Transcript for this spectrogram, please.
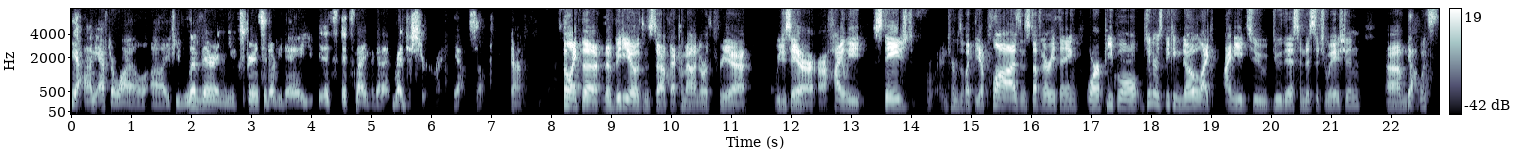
yeah, I mean, after a while, uh, if you live there and you experience it every day, it's it's not even gonna register, right? Yeah. So Yeah. So like the the videos and stuff that come out in North Korea, would you say are, are highly staged in terms of like the applause and stuff, everything, or people generally speaking know like I need to do this in this situation? Um, Yeah. What's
